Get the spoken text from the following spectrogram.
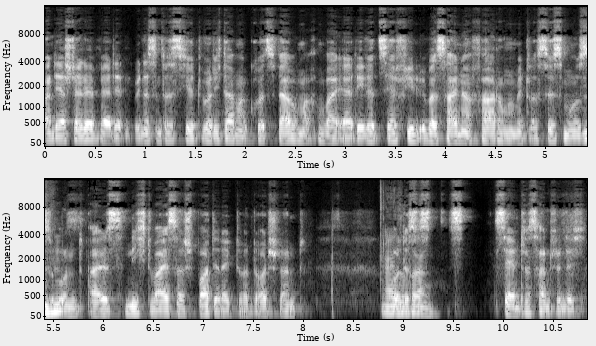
an der Stelle, wenn es interessiert, würde ich da mal kurz Werbung machen, weil er redet sehr viel über seine Erfahrungen mit Rassismus mhm. und als nicht weißer Sportdirektor in Deutschland. Also und das ist sehr interessant, finde ich.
